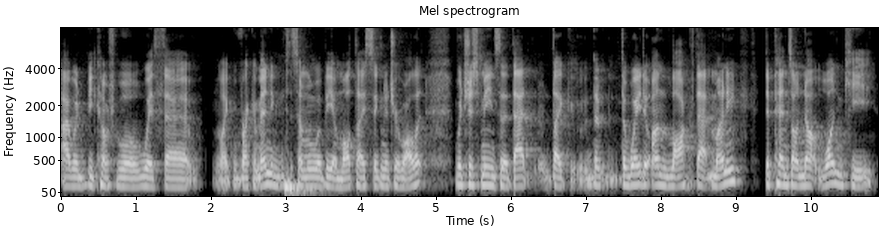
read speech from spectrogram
I would be comfortable with uh, like recommending to someone would be a multi-signature wallet, which just means that that like the, the way to unlock that money depends on not one key,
